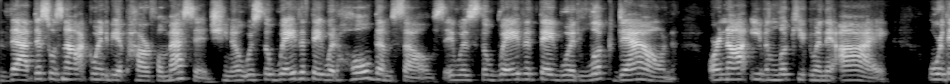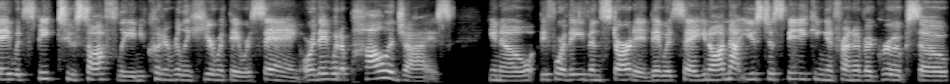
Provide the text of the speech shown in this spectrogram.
that this was not going to be a powerful message. You know, it was the way that they would hold themselves, it was the way that they would look down or not even look you in the eye, or they would speak too softly and you couldn't really hear what they were saying, or they would apologize, you know, before they even started. They would say, you know, I'm not used to speaking in front of a group, so,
